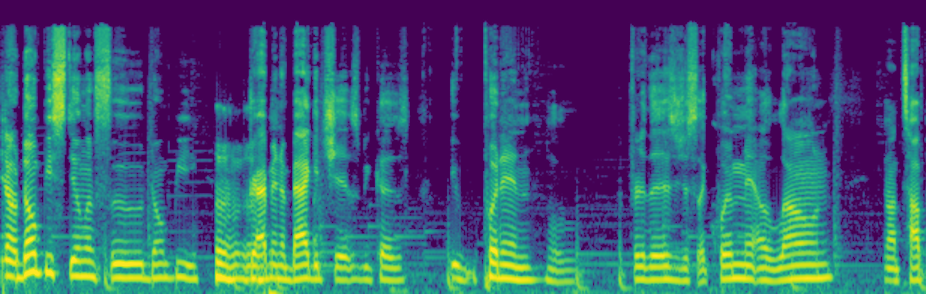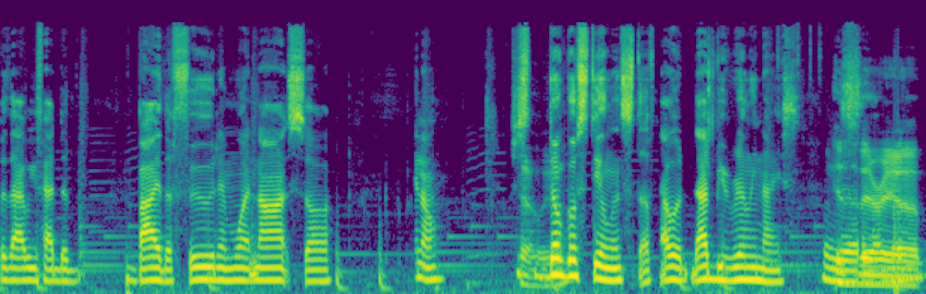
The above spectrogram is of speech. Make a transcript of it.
you know, don't be stealing food. Don't be grabbing a bag of chips because you put in for this just equipment alone. And on top of that, we've had to buy the food and whatnot. So, you know, just Hell yeah. don't go stealing stuff. That would that'd be really nice. Is Yeah, there a wouldn't-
